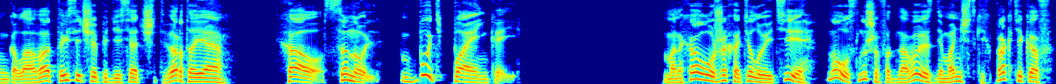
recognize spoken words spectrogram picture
Глава 1054. Хао, сынуль, будь паинькой. Манхао уже хотел уйти, но, услышав одного из демонических практиков,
